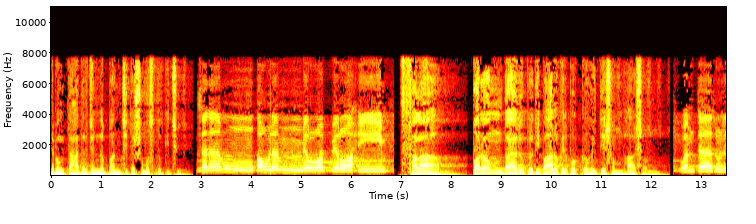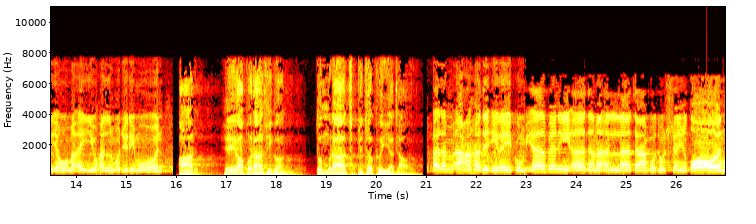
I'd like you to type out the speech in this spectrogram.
এবং তাহাদের জন্য বাঞ্ছিত সমস্ত কিছু। سلام قولا من رب رحيم সালাম পরম দয়ালু প্রতিপালকের পক্ষ হইতে সম্ভাষণ وامتازوا اليوم أيها المجرمون আর হে অপরাধীগণ তোমরা আজ পৃথক হইয়া যাও ألم أعهد إليكم يا بني آدم ألا تعبدوا الشيطان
